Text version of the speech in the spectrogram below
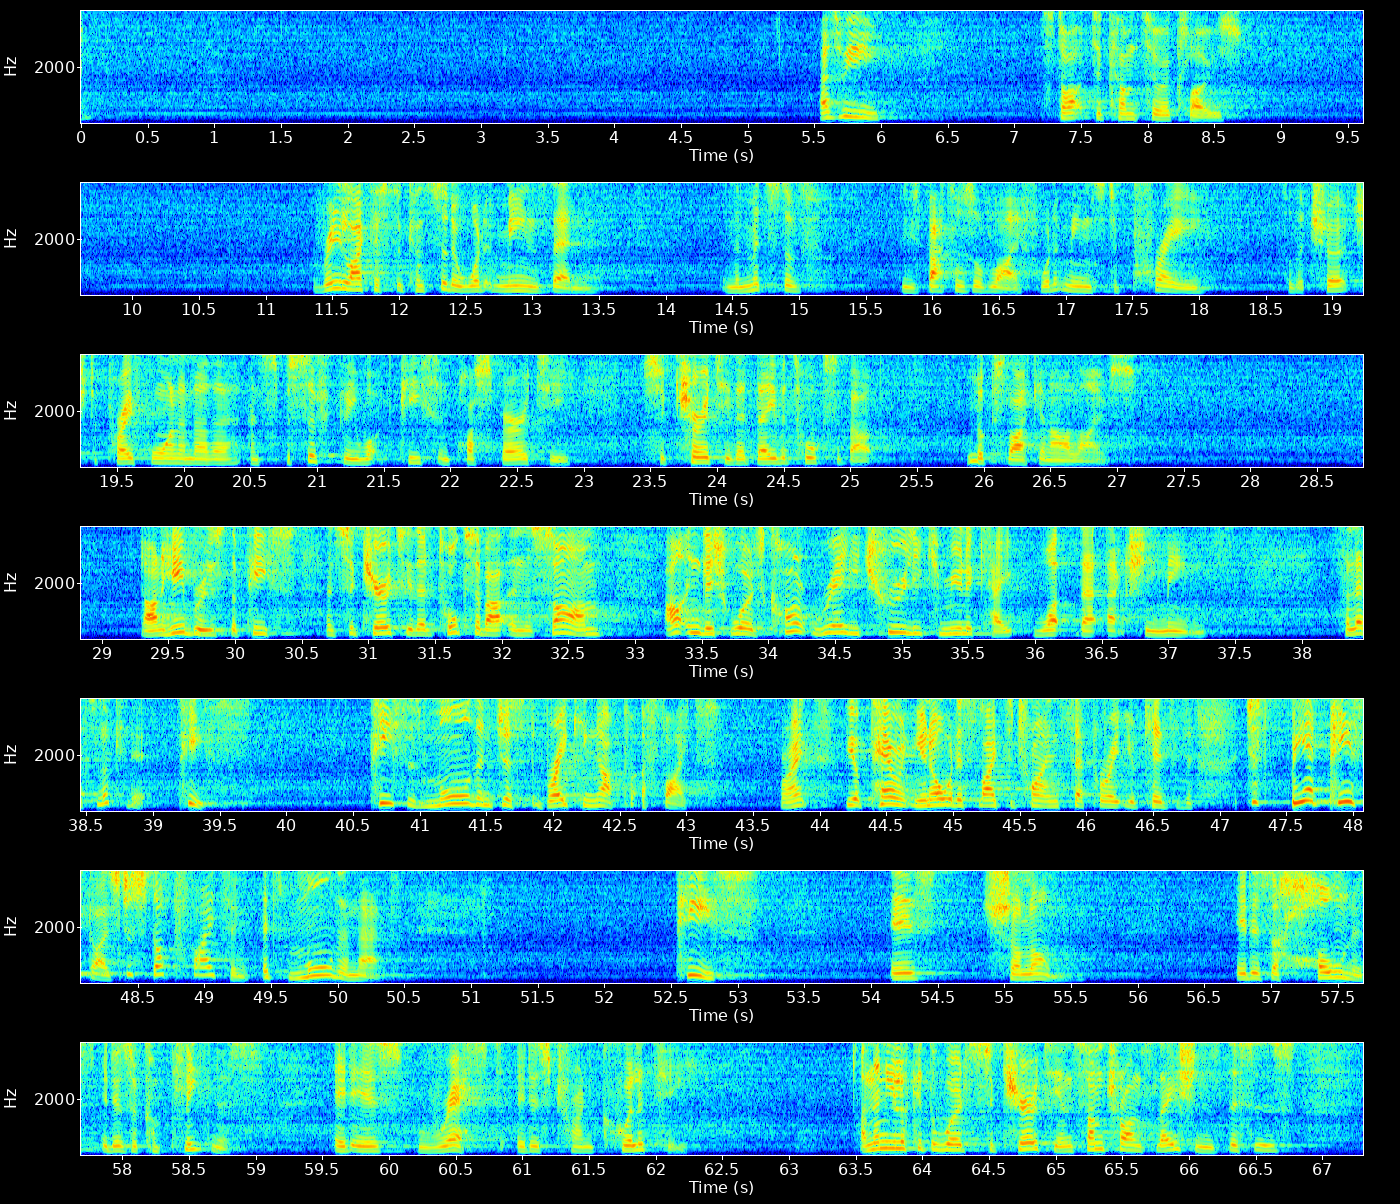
As we start to come to a close, I'd really like us to consider what it means then, in the midst of these battles of life, what it means to pray for the church, to pray for one another, and specifically what peace and prosperity, security that David talks about looks like in our lives. Now, in Hebrews, the peace and security that it talks about in the psalm our English words can't really truly communicate what that actually means. So let's look at it. Peace. Peace is more than just breaking up a fight, right? If you're a parent, you know what it's like to try and separate your kids. Just be at peace, guys. Just stop fighting. It's more than that. Peace is shalom. It is a wholeness, it is a completeness, it is rest, it is tranquility. And then you look at the word security. In some translations, this, is,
